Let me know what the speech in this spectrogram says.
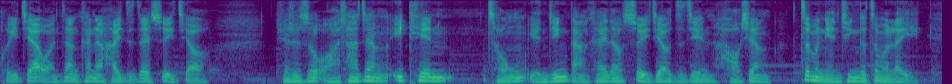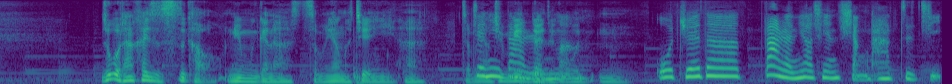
回家晚上看到孩子在睡觉，就是说哇，他这样一天从眼睛打开到睡觉之间，好像这么年轻都这么累。如果他开始思考，你有没有给他什么样的建议啊？怎么样去面对这个问？嗯我觉得大人要先想他自己，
